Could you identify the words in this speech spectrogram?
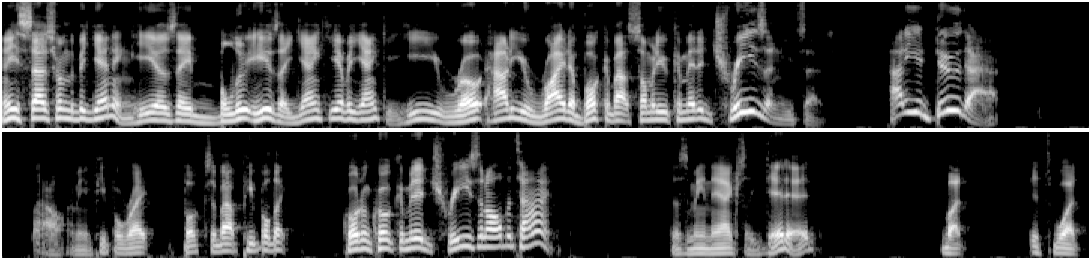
And he says from the beginning, he is a blue, he is a Yankee of a Yankee. He wrote, How do you write a book about somebody who committed treason? He says. How do you do that? Well, I mean, people write books about people that quote unquote committed treason all the time. Doesn't mean they actually did it, but it's what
